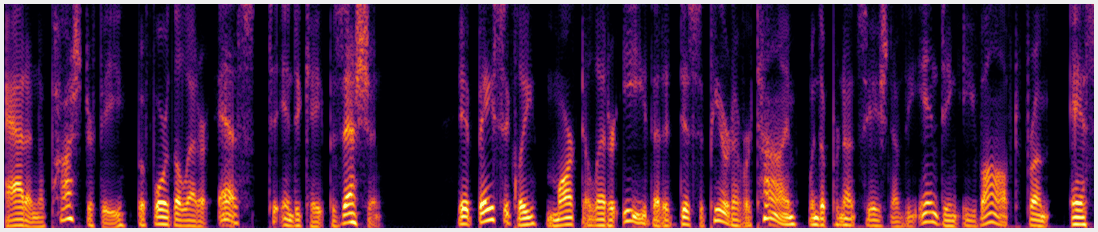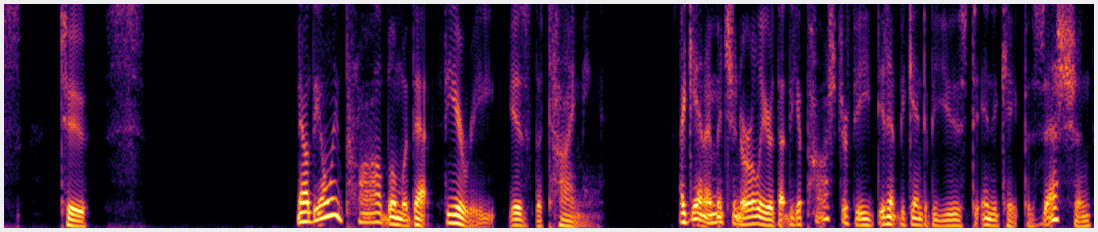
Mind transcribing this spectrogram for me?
add an apostrophe before the letter S to indicate possession. It basically marked a letter E that had disappeared over time when the pronunciation of the ending evolved from S to S. Now, the only problem with that theory is the timing. Again, I mentioned earlier that the apostrophe didn't begin to be used to indicate possession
